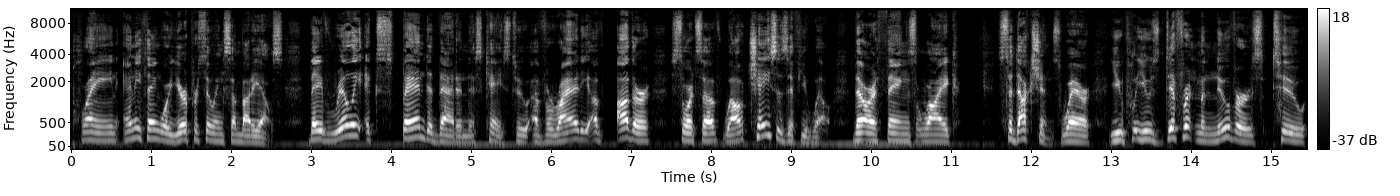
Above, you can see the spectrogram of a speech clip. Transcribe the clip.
plane, anything where you're pursuing somebody else. They've really expanded that in this case to a variety of other sorts of, well, chases, if you will. There are things like seductions where you use different maneuvers to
